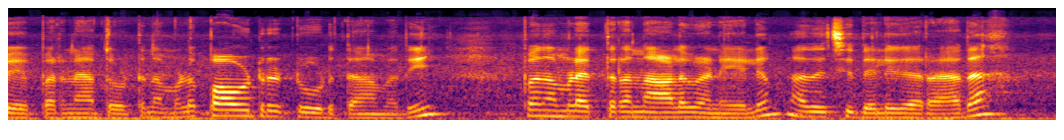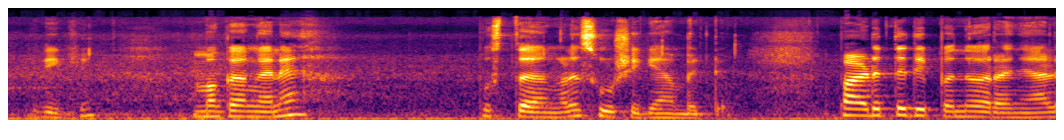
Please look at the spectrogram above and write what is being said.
പേപ്പറിനകത്തോട്ട് നമ്മൾ പൗഡർ ഇട്ട് കൊടുത്താൽ മതി. അപ്പോൾ നമ്മൾ എത്ര നാൾ വേണേലും അത് ചിതൽ കയറാതെ ഇരിക്കും. നമുക്കങ്ങനെ പുസ്തകങ്ങൾ സൂക്ഷിക്കാൻ പറ്റും. അപ്പോൾ അടുത്ത ടിപ്പെന്ന് പറഞ്ഞാൽ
